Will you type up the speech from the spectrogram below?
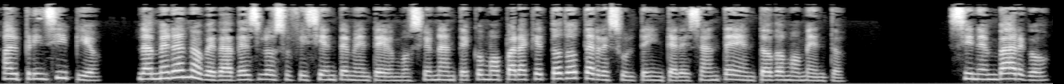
Al principio, la mera novedad es lo suficientemente emocionante como para que todo te resulte interesante en todo momento. Sin embargo,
